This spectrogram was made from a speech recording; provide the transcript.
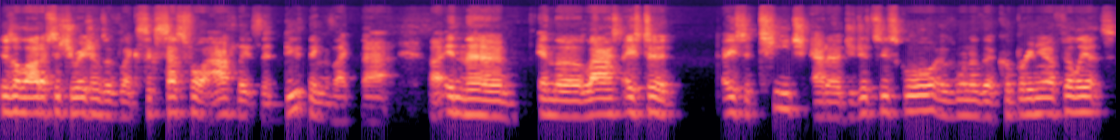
there's a lot of situations of like successful athletes that do things like that. Uh, in the in the last, I used to I used to teach at a jiu-jitsu school. It was one of the Cobrinha affiliates,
